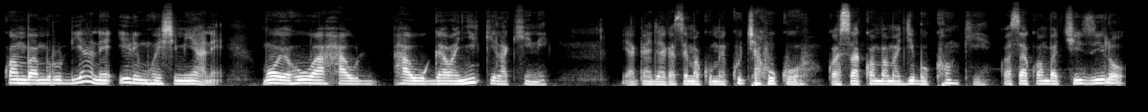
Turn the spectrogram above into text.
kwamba mrudiane ili muheshimiane moyo huwa haugawanyiki hau. Lakini yakaja akasema kumekucha huku, kwa saa kwamba majibu konki, kwa saa kwamba chizilo.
